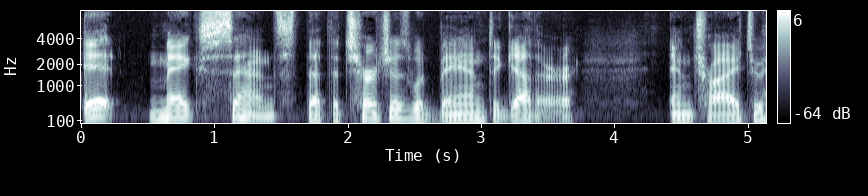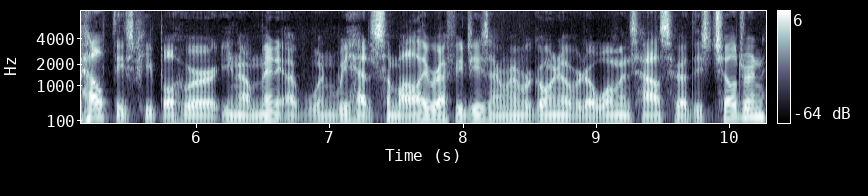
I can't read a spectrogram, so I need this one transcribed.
It makes sense that the churches would band together and try to help these people who are, you know, many. Uh, when we had Somali refugees, I remember going over to a woman's house who had these children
